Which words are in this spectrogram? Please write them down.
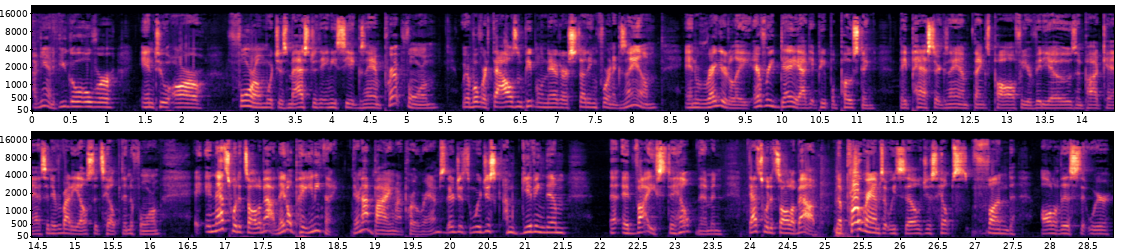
again, if you go over into our forum, which is Master the NEC Exam Prep Forum, we have over a thousand people in there that are studying for an exam. And regularly, every day, I get people posting they passed their exam. Thanks, Paul, for your videos and podcasts, and everybody else that's helped in the forum. And that's what it's all about. And they don't pay anything. They're not buying my programs. They're just we're just I'm giving them uh, advice to help them, and that's what it's all about. The programs that we sell just helps fund all of this that we're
